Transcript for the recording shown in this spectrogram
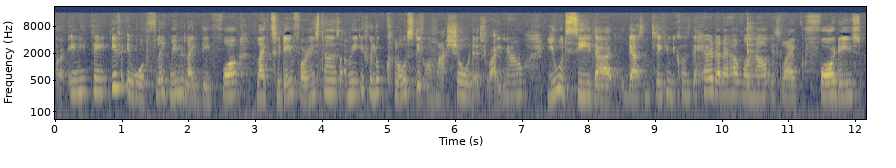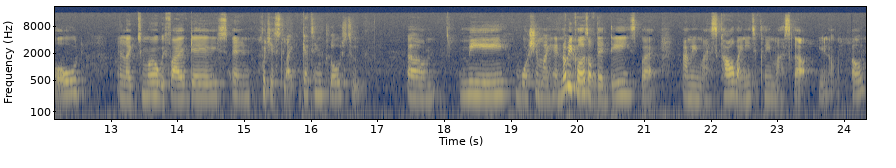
or anything. If it would flake maybe like day four like today for instance i mean if you look closely on my shoulders right now. You would see that there's some flaking because the hair that i have on now is like four days old and like tomorrow will be five days and which is like getting close to um, me washing my hair. Not because of the days but i mean my scalp i need to clean my scalp you know. So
